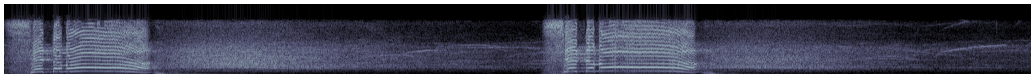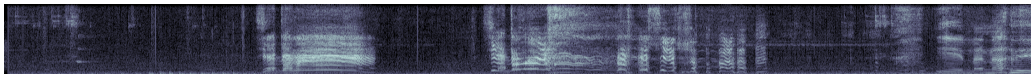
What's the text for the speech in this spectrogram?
సిద్ధమా? సిద్ధమా? సిద్ధమా? సిద్ధమా? సిద్ధమా? ఏందన్నా అది?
